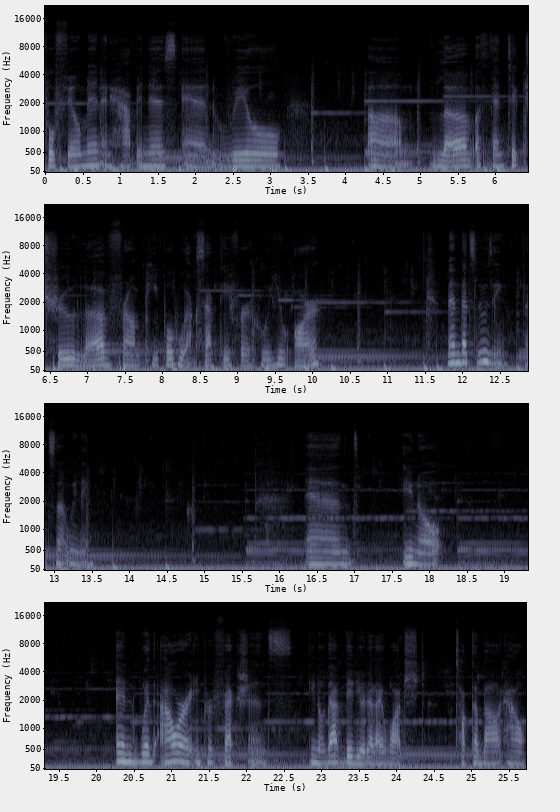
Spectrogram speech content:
fulfillment and happiness and real um, love, authentic, true love from people who accept you for who you are, then that's losing. That's not winning. And, you know, and with our imperfections, you know, that video that I watched talked about how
